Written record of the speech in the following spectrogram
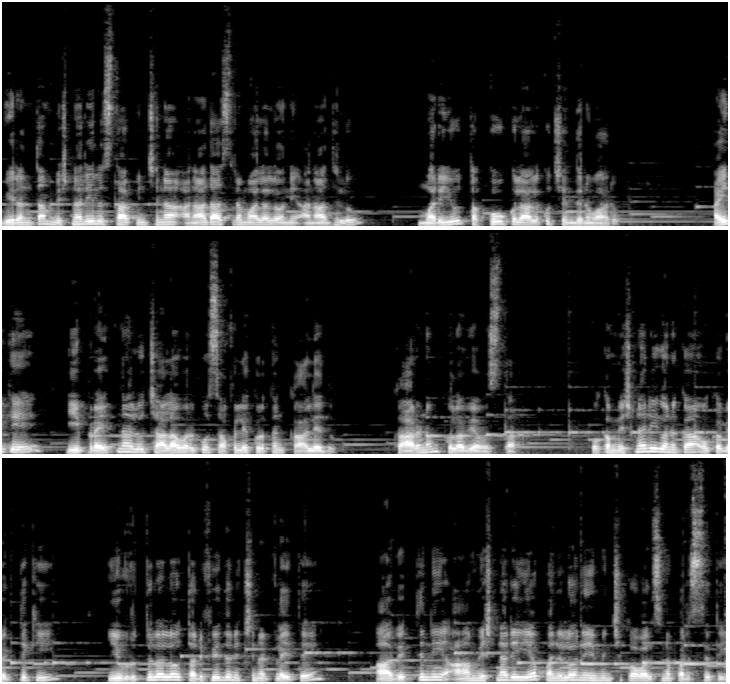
వీరంతా మిషనరీలు స్థాపించిన అనాథాశ్రమాలలోని అనాథలు మరియు తక్కువ కులాలకు చెందినవారు. అయితే ఈ ప్రయత్నాలు చాలా వరకు సఫలీకృతం కాలేదు. కారణం కుల వ్యవస్థ. ఒక మిషనరీ గనుక ఒక వ్యక్తికి ఈ వృత్తులలో తర్ఫీదునిచ్చినట్లయితే ఆ వ్యక్తిని ఆ మిషనరీయే పనిలో నియమించుకోవాల్సిన పరిస్థితి.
